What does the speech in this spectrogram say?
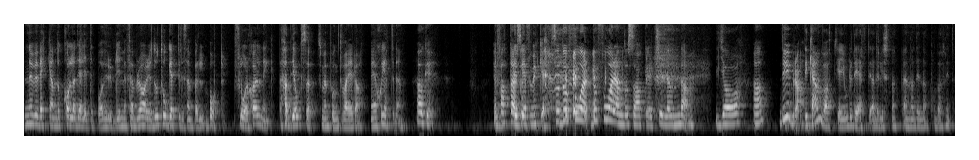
nu i veckan, då kollade jag lite på hur det blir med februari. Då tog jag till exempel bort fluorsköljning. Det hade jag också som en punkt varje dag. Men jag sket i den. Okej. Jag fattar. Det så, blev för mycket. så då får, då får ändå saker trilla undan? Ja, Ja, det är ju bra. det kan vara att jag gjorde det efter jag hade lyssnat på en av dina poddavsnitt.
